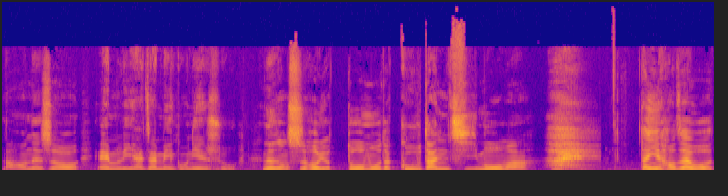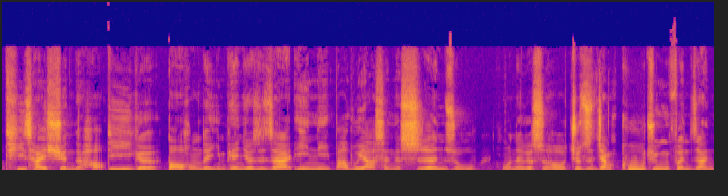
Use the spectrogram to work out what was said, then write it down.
然后那时候 Emily 还在美国念书，那种时候有多么的孤单寂寞吗？唉。但也好在我题材选得好，第一个爆红的影片就是在印尼巴布亚省的食人族。我那个时候就是这样孤军奋战，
